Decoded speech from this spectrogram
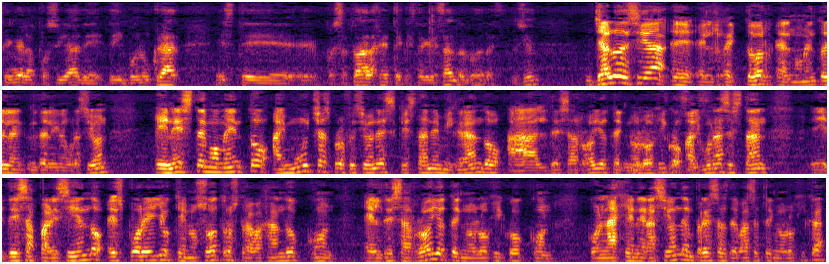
tengan la posibilidad de, involucrar este, pues a toda la gente que está egresando de la institución. Ya lo decía eh, el rector al momento de la, inauguración, en este momento hay muchas profesiones que están emigrando al desarrollo tecnológico, algunas están eh, desapareciendo, es por ello que nosotros trabajando con el desarrollo tecnológico, con con la generación de empresas de base tecnológica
